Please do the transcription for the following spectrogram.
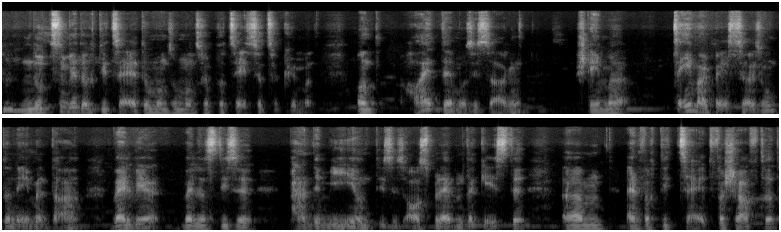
nutzen wir doch die Zeit, um uns um unsere Prozesse zu kümmern. Und heute, muss ich sagen, stehen wir zehnmal besser als Unternehmen da, weil wir, weil uns diese Pandemie und dieses Ausbleiben der Gäste ähm, einfach die Zeit verschafft hat,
